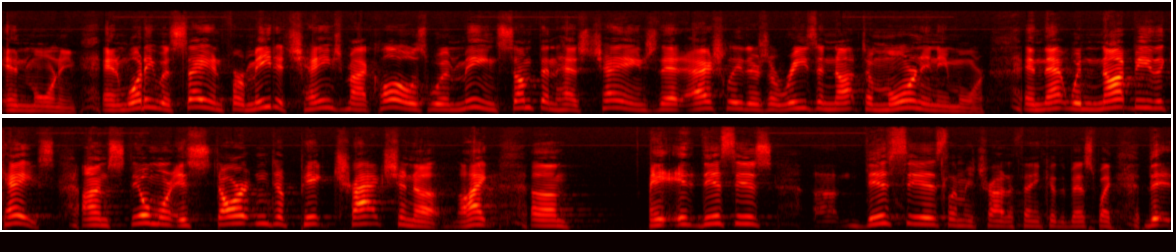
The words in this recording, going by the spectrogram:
and mourning. And what he was saying, for me to change my clothes would mean something has changed, that actually there's a reason not to mourn anymore. And that would not be the case. I'm still mourning. It's starting to pick traction up. Like, um, it, it- this is uh, this is let me try to think of the best way. The,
